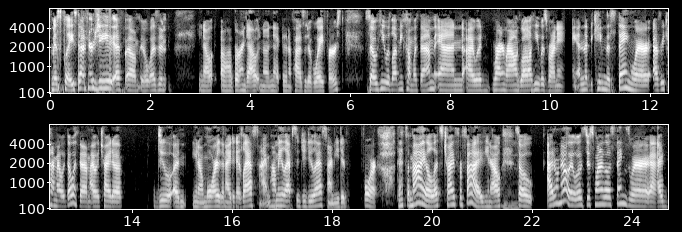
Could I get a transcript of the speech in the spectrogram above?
misplaced energy if um, it wasn't you know, uh, burned out in a in a positive way first. So he would let me come with him, and I would run around while he was running, and it became this thing where every time I would go with him, I would try to do a you know more than I did last time. How many mm-hmm. laps did you do last time? You did four. That's a mile. Let's try for five. You know. Mm-hmm. So I don't know. It was just one of those things where I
